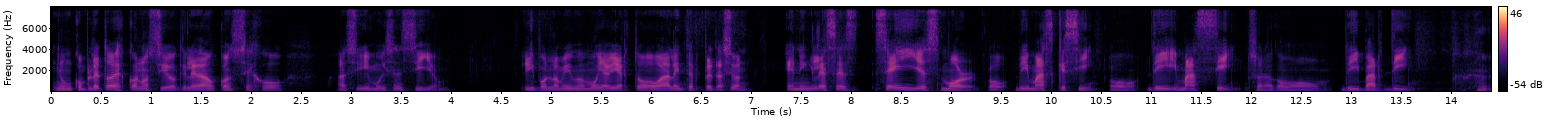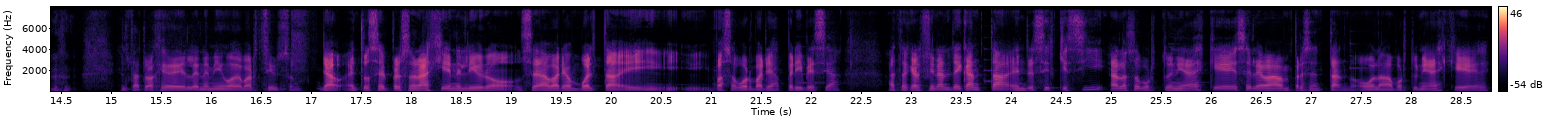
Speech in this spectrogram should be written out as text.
un completo desconocido que le da un consejo así muy sencillo y por lo mismo muy abierto a la interpretación. En inglés es say yes more o di más que sí o di más sí. Suena como di bar di. el tatuaje del enemigo de Bart Simpson. Ya, entonces el personaje en el libro se da varias vueltas y pasa por varias peripecias hasta que al final decanta en decir que sí a las oportunidades que se le van presentando o las oportunidades que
